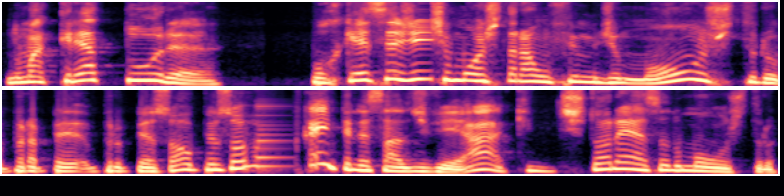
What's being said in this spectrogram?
numa criatura. Porque se a gente mostrar um filme de monstro para o pessoal, o pessoal vai ficar interessado de ver. Ah, que história é essa do monstro?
